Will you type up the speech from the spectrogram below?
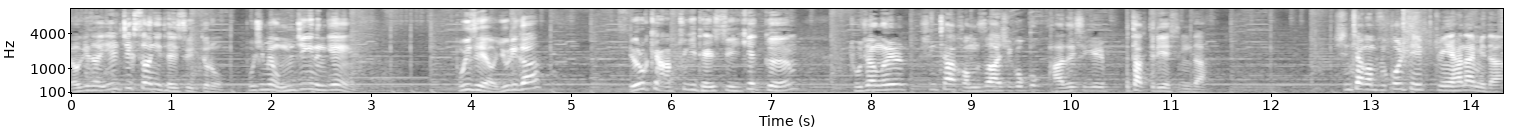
여기서 일직선이 될 수 있도록 보시면 움직이는 게 보이세요? 유리가 이렇게 압축이 될 수 있게끔 조정을 신차 검수하시고 꼭 받으시길 부탁드리겠습니다. 신차 검수 꿀팁 중에 하나입니다.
